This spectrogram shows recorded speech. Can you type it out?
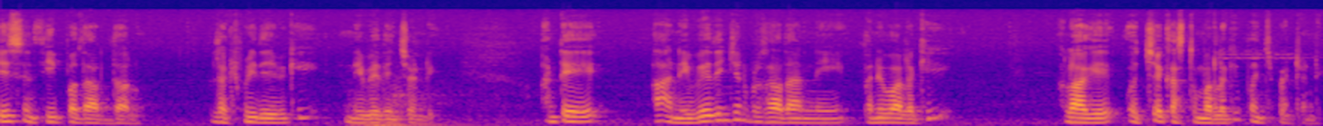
చేసిన తీపి పదార్థాలు లక్ష్మీదేవికి నివేదించండి. అంటే ఆ నివేదించిన ప్రసాదాన్ని పని వాళ్ళకి అలాగే వచ్చే కస్టమర్లకి పంచిపెట్టండి.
